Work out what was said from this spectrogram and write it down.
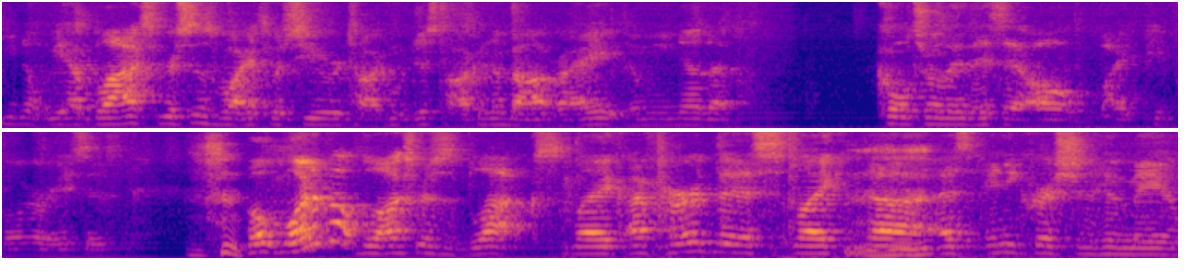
you know, we have blacks versus whites, which you were talking just talking about, right? And we know that culturally they say, "Oh, white people are racist." but what about blacks versus blacks? Like I've heard this, like uh, as any Christian who may have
